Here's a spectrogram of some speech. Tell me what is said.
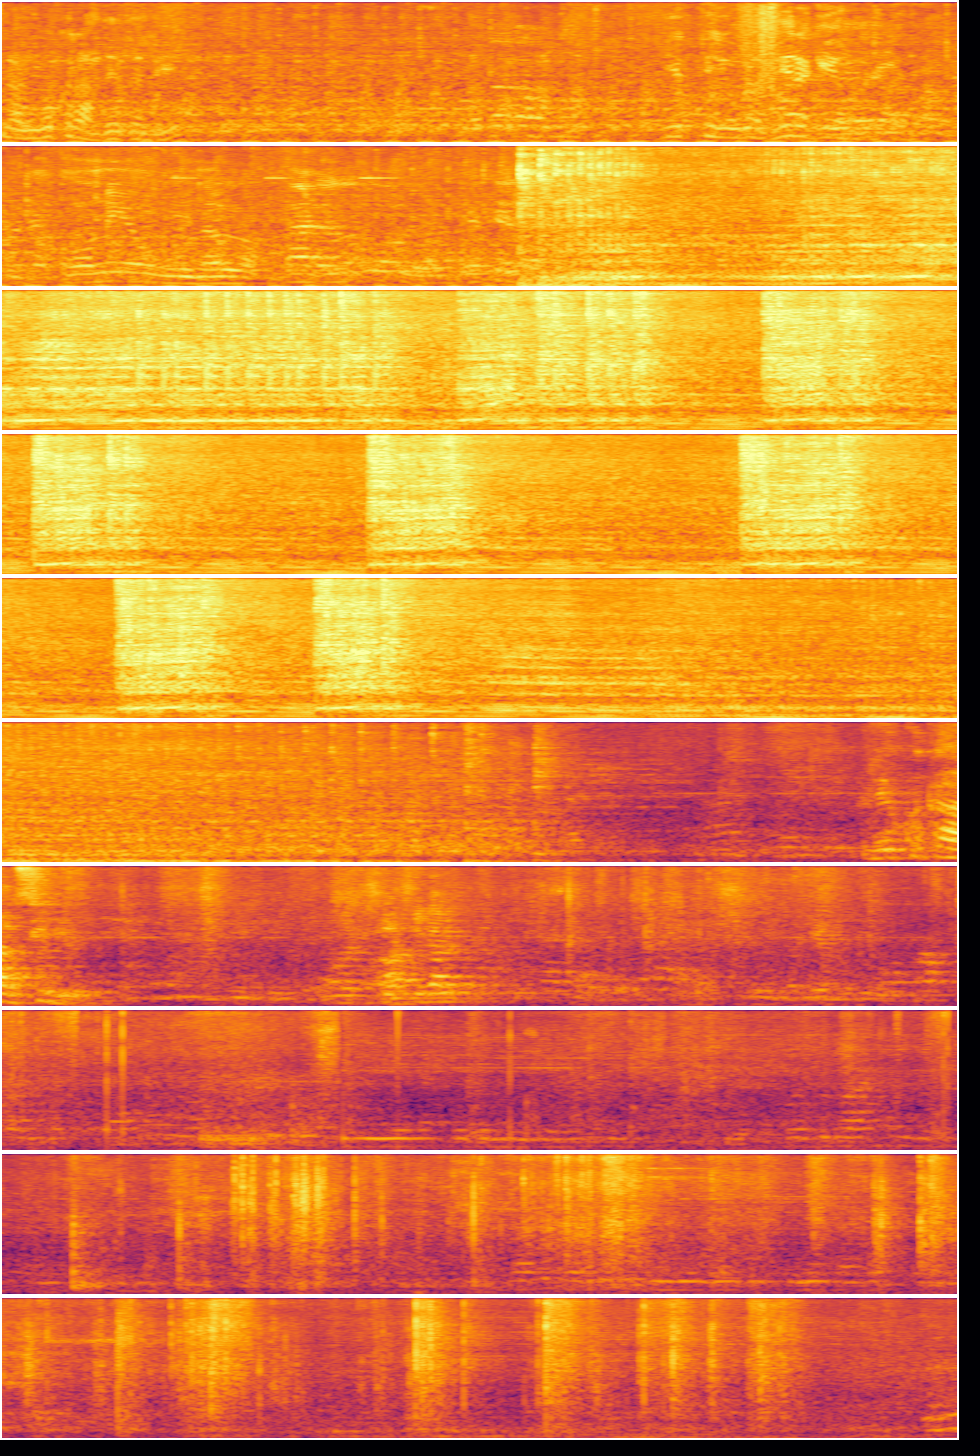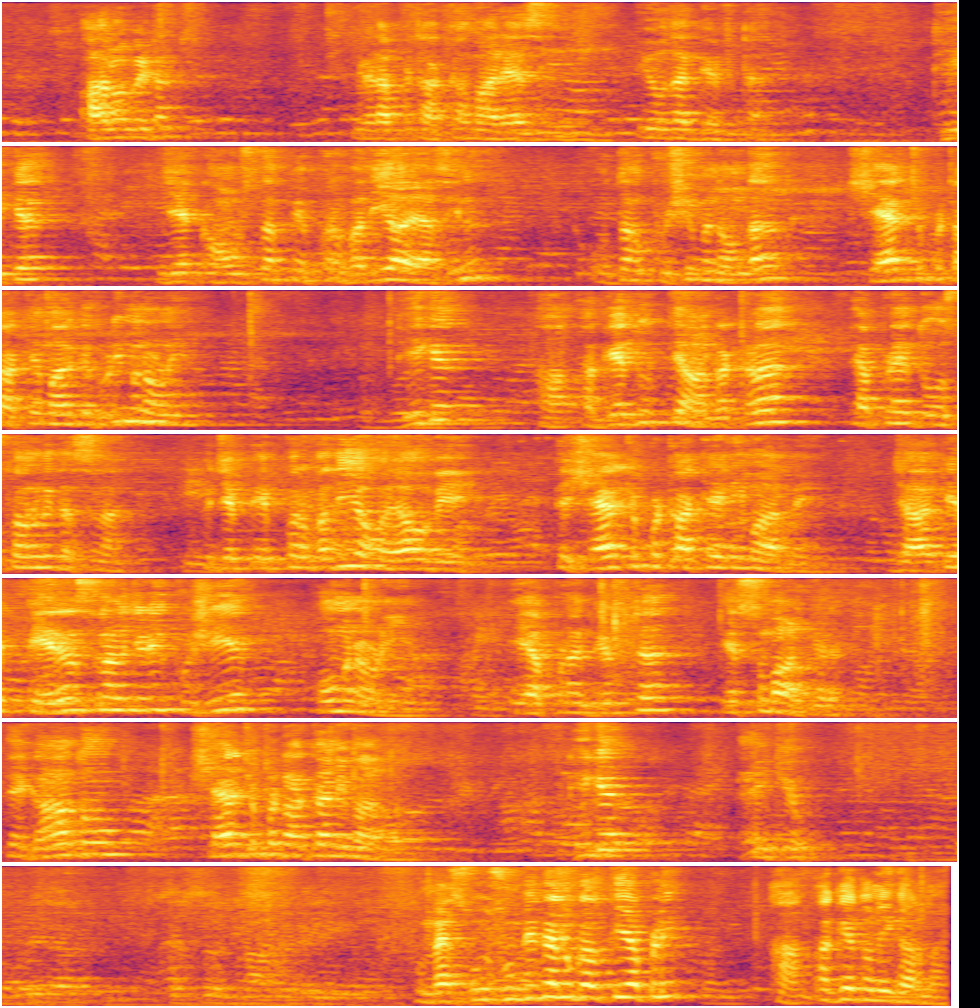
ਚਲਾਨ ਨੂੰ ਕਰਾ ਦੇ ਥੱਲੇ ਇਹ ਤੇ ਉਹ ਫਿਰ ਅੱਗੇ ਹੋ ਜੋ। ਕਕਾਰ ਸੀ ਦੀ ਆ ਲਓ ਬੇਟਾ, ਜਿਹੜਾ ਪਟਾਕਾ ਮਾਰਿਆ ਸੀ, ਇਹ ਉਹਦਾ ਗਿਫਟ ਹੈ ਠੀਕ ਹੈ? ਜੇ ਅਕਾਊਂਟਸ ਦਾ ਪੇਪਰ ਵਧੀਆ ਹੋਇਆ ਸੀ ਨਾ ਉਦਾਂ ਖੁਸ਼ੀ ਮਨਾਉਂਦਾ, ਸ਼ਹਿਰ 'ਚ ਪਟਾਕੇ ਮਾਰ ਕੇ ਥੋੜੀ ਮਨਾਉਣੇ। ਠੀਕ ਹੈ? ਹਾਂ, ਅੱਗੇ ਤੂੰ ਧਿਆਨ ਰੱਖਣਾ ਤੇ ਆਪਣੇ ਦੋਸਤਾਂ ਨੂੰ ਵੀ ਦੱਸਣਾ ਕਿ ਜੇ ਪੇਪਰ ਵਧੀਆ ਹੋਇਆ ਹੋਵੇ ਤੇ ਸ਼ਹਿਰ 'ਚ ਪਟਾਕੇ ਨਹੀਂ ਮਾਰਨੇ, ਜਾ ਕੇ ਪੇਰੈਂਟਸ ਨਾਲ ਜਿਹੜੀ ਖੁਸ਼ੀ ਹੈ, ਉਹ ਮਨਾਉਣੀ ਹੈ। ਇਹ ਆਪਣਾ ਗਿਫਟ ਹੈ, ਇਹ ਸੰਭਾਲ ਕੇ ਰੱਖੀ। ਤੇ ਗਾਂ ਤੋਂ ਸ਼ਹਿਰ 'ਚ ਪਟਾਕਾ ਨਹੀਂ ਮਾਰਨਾ। ਠੀਕ ਹੈ? ਥੈਂਕ ਯੂ ਮਹਿਸੂਸ ਹੁੰਦੀ ਤੈਨੂੰ ਗਲਤੀ ਆਪਣੀ? ਹਾਂ, ਅੱਗੇ ਤੋਂ ਨਹੀਂ ਕਰਨਾ।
